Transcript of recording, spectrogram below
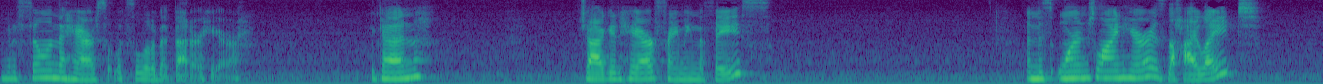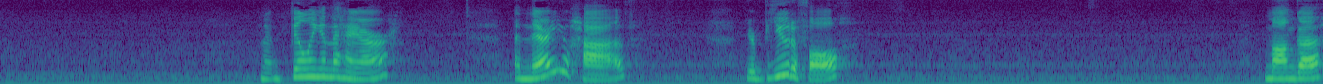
I'm going to fill in the hair so it looks a little bit better here. Again, jagged hair framing the face. And this orange line here is the highlight. And I'm filling in the hair. And there you have your beautiful manga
